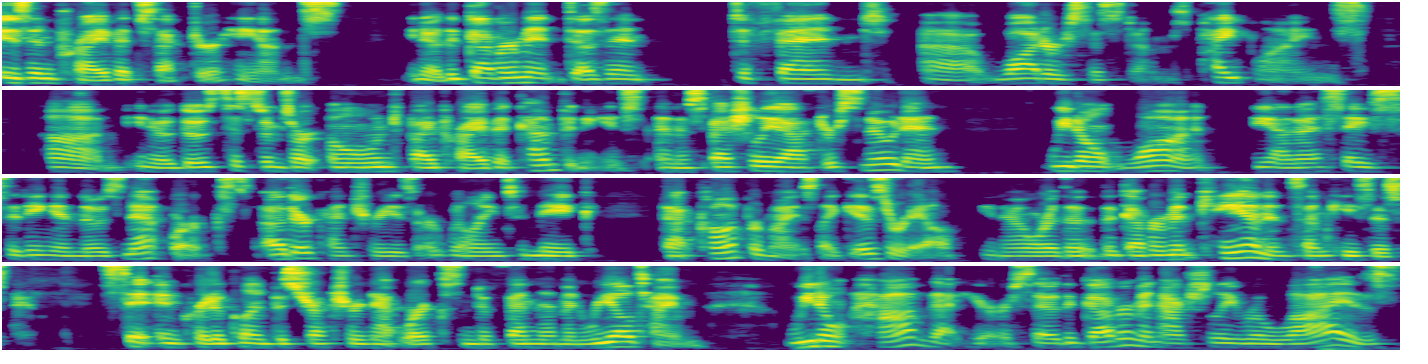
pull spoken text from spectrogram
is in private sector hands. You know, the government doesn't defend uh, water systems, pipelines, um, you know, those systems are owned by private companies. And especially after Snowden, we don't want the NSA sitting in those networks. Other countries are willing to make that compromise, like Israel, you know, where the, the government can, in some cases, sit in critical infrastructure networks and defend them in real time. We don't have that here. So the government actually relies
